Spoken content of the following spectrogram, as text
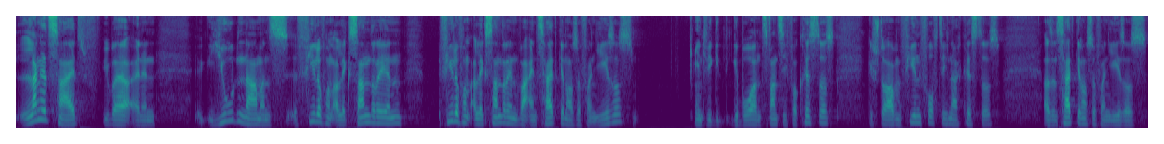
lange Zeit über einen Juden namens Philo von Alexandrien. Philo von Alexandrien war ein Zeitgenosse von Jesus, irgendwie geboren 20 vor Christus, gestorben 54 nach Christus, also ein Zeitgenosse von Jesus.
